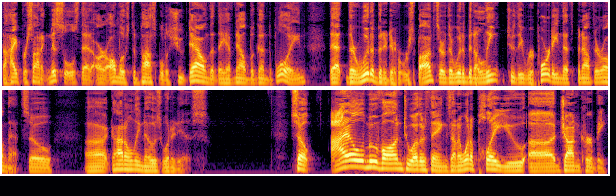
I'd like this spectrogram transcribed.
the hypersonic missiles that are almost impossible to shoot down that they have now begun deploying, that there would have been a different response or there would have been a link to the reporting that's been out there on that. So uh, God only knows what it is. So I'll move on to other things, and I want to play you uh, John Kirby.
